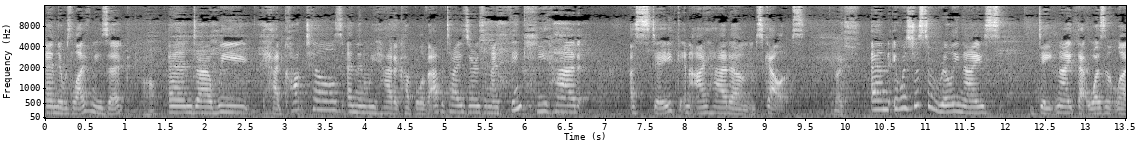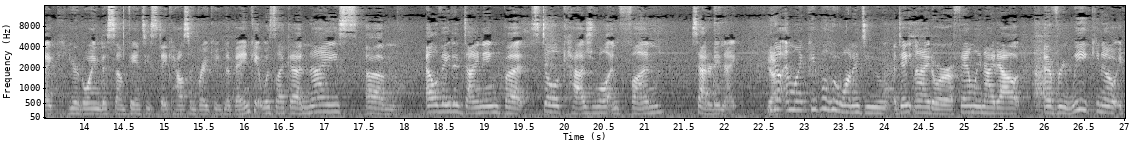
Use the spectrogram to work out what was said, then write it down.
and there was live music, Uh-huh. and uh, we had cocktails, and then we had a couple of appetizers, and I think he had a steak, and I had um, scallops. Nice. And it was just a really nice date night that wasn't like you're going to some fancy steakhouse and breaking the bank. It was like a nice um, elevated dining, but still casual and fun Saturday night. You know, and like people who want to do a date night or a family night out every week, you know, it,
